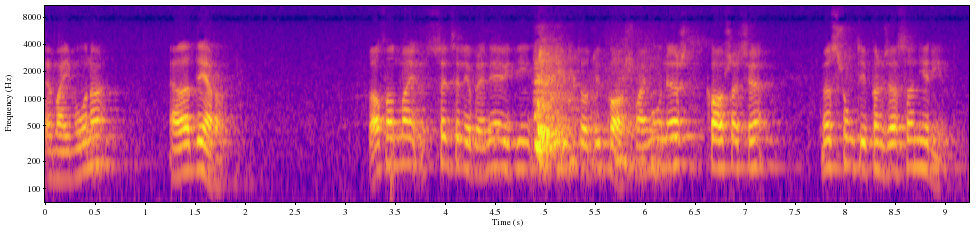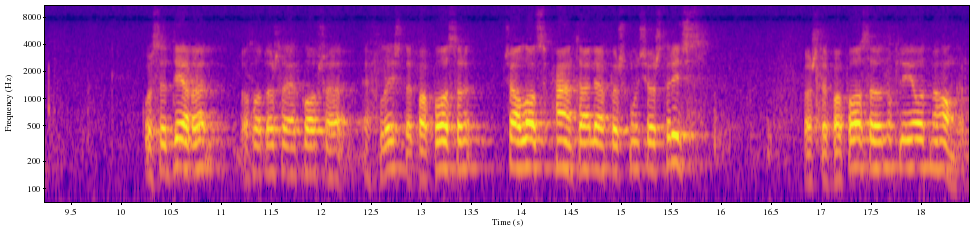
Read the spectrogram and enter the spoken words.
e majmuna edhe derra. Do thotë secili prej neve i din këto dy kafshë. Majmuni është kafsha që më shumë i përngjason njerit. Kurse derra, do thotë është ajo kafsha e flliqtë, e papastër, që Allah subhanahu teala e përshkrun që është rixhs. Është e papastër dhe nuk lejohet me hangër.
